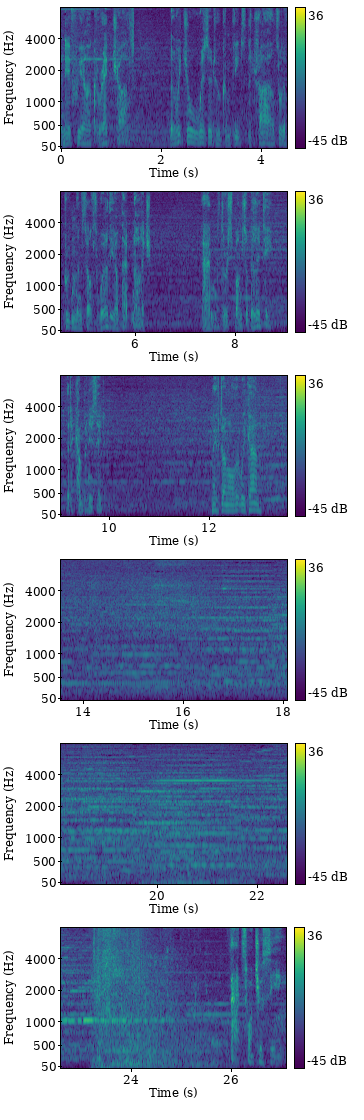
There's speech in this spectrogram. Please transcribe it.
and if we are correct, Charles, the witch or wizard who completes the trials will have proven themselves worthy of that knowledge. And the responsibility that accompanies it. We've done all that we can. That's what you're seeing.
